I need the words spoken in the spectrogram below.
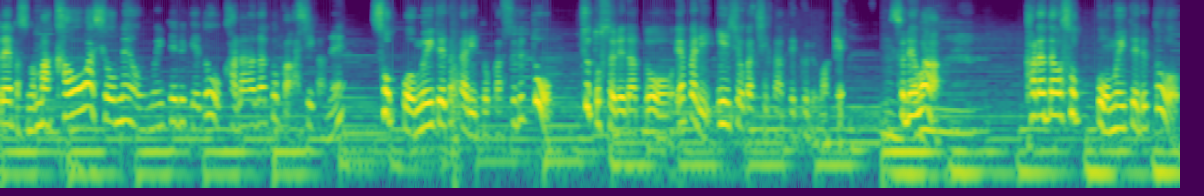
例えばその、まあ、顔は正面を向いてるけど体とか足がねそっぽを向いてたりとかするとちょっとそれだとやっぱり印象が違ってくるわけ。それは体はそっぽを向いてると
